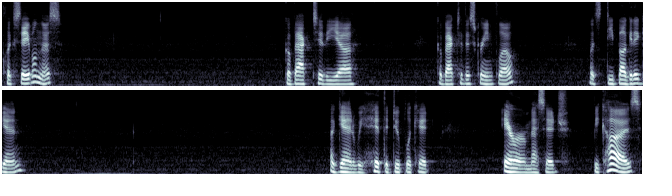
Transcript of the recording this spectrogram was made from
Click Save on this. Go back to the uh, Go back to the ScreenFlow. Let's debug it again. Again, we hit the duplicate error message because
